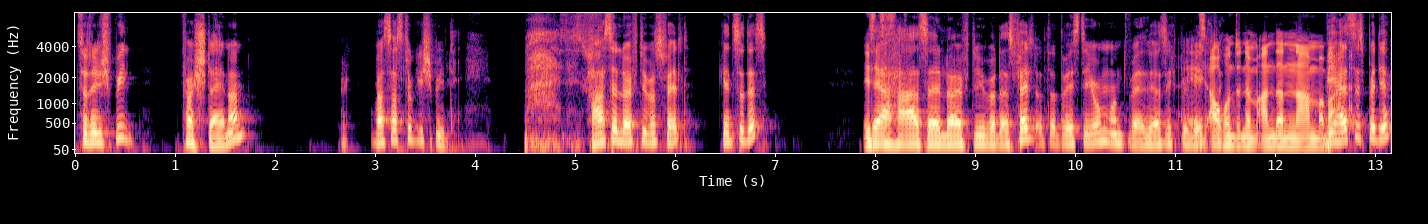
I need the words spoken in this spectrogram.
zu den Spielen. Versteinern. Was hast du gespielt? Hase läuft übers Feld. Kennst du das? Ist, der das, Hase läuft über das Feld und da drehst du dich um und wer der sich bewegt. ist auch unter einem anderen Namen, aber Wie heißt es bei dir?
